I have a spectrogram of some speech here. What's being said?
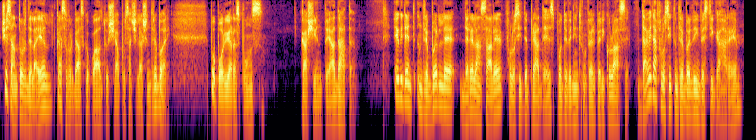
Și s-a întors de la el ca să vorbească cu altul și a pus aceleași întrebări. Poporul i-a răspuns ca și întâia dată. Evident, întrebările de relansare folosite prea des pot deveni într-un fel periculoase. David a folosit întrebări de investigare,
